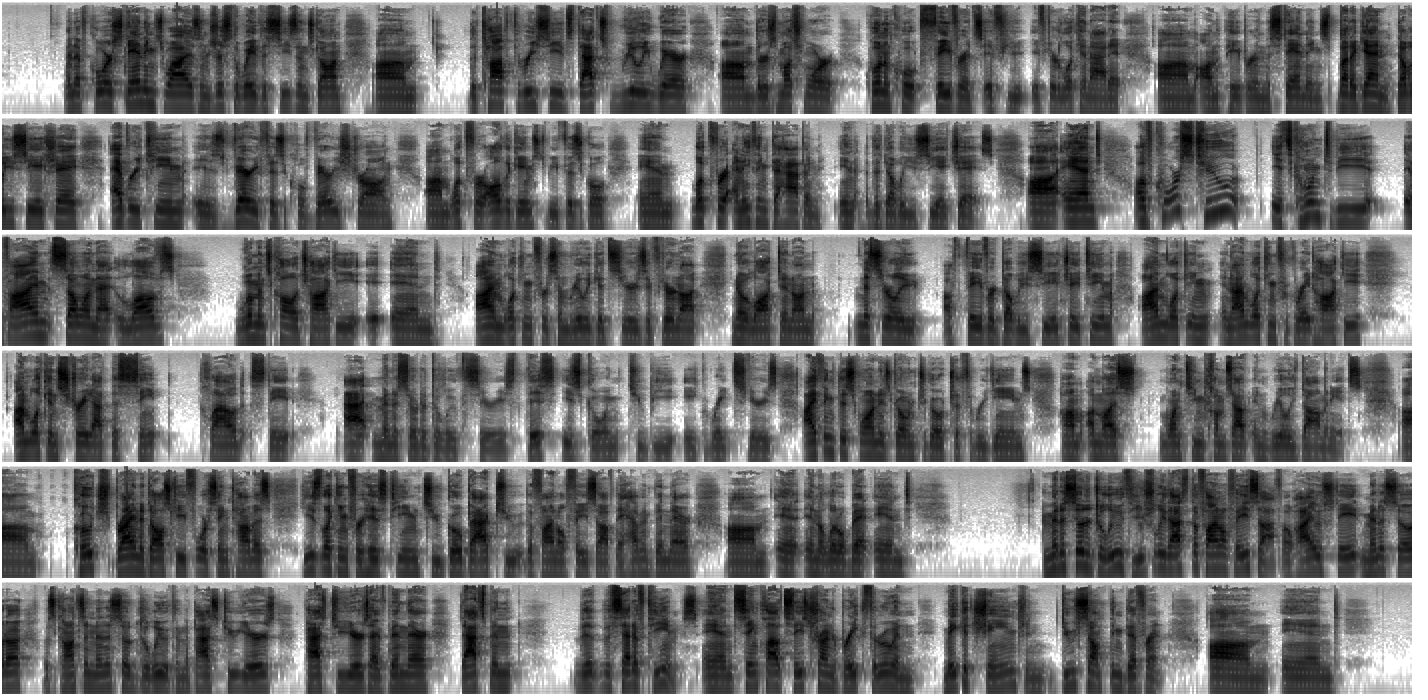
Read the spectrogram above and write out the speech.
and of course, standings wise and just the way the season's gone, um, the top three seeds, that's really where um, there's much more quote unquote favorites if you if you're looking at it um, on the paper in the standings. But again, WCHA, every team is very physical, very strong. Um, look for all the games to be physical and look for anything to happen in the WCHAs. Uh, and of course, too, it's going to be if I'm someone that loves women's college hockey and I'm looking for some really good series. If you're not, you know, locked in on necessarily a favorite WCHA team, I'm looking and I'm looking for great hockey. I'm looking straight at the St. Cloud State at Minnesota Duluth series. This is going to be a great series. I think this one is going to go to three games, um, unless one team comes out and really dominates. Um, Coach Brian Idalski for St. Thomas, he's looking for his team to go back to the final face-off. They haven't been there um, in, in a little bit, and Minnesota Duluth, usually that's the final face-off. Ohio State, Minnesota, Wisconsin, Minnesota Duluth. In the past two years, past two years I've been there, that's been the the set of teams. And St. Cloud State's trying to break through and make a change and do something different. Um, and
